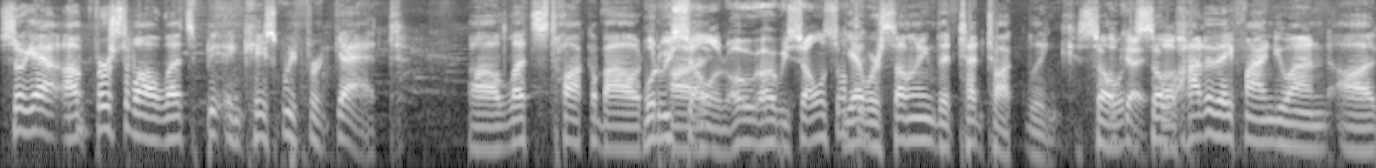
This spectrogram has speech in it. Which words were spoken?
So, yeah, uh, first of all, let's be, in case we forget, uh, let's talk about What are we uh, selling? Oh, are we selling something? Yeah, we're selling the TED Talk link. So, Okay, so awesome. how do they find you on uh,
